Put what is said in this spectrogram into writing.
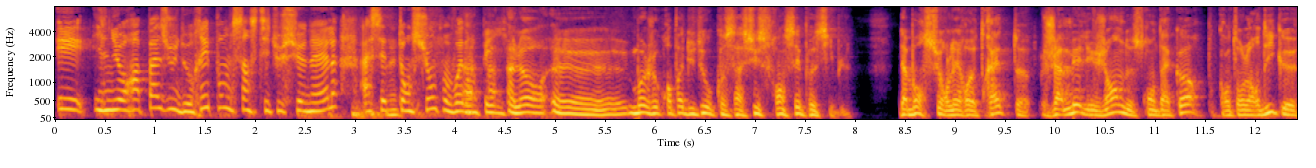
et il n'y aura pas eu de réponse institutionnelle à cette tension qu'on voit dans le pays. Alors, euh, moi, je ne crois pas du tout au consensus français possible. D'abord sur les retraites, jamais les gens ne seront d'accord quand on leur dit que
